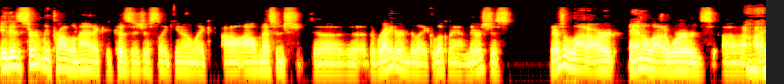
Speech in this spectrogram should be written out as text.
it, it is certainly problematic because it's just like, you know, like I'll, I'll message the, the, the writer and be like, look, man, there's just, there's a lot of art and a lot of words. Uh, uh-huh.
